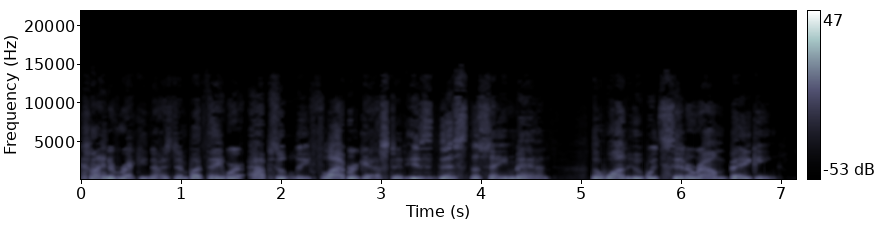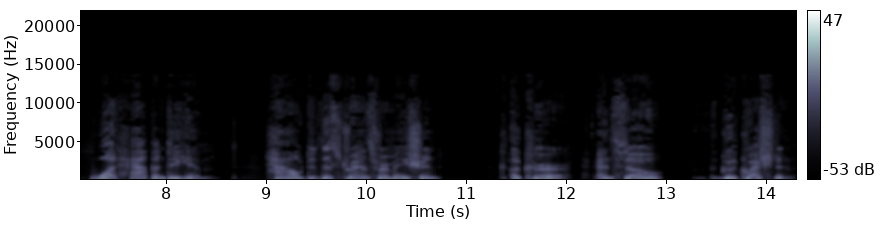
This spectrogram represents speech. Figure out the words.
kind of recognized him, but they were absolutely flabbergasted. Is this the same man, the one who would sit around begging? What happened to him? How did this transformation occur? And so, good question.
